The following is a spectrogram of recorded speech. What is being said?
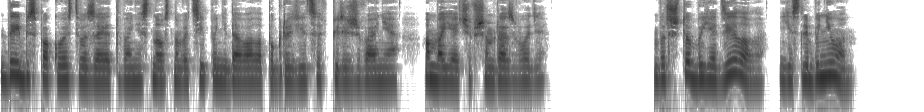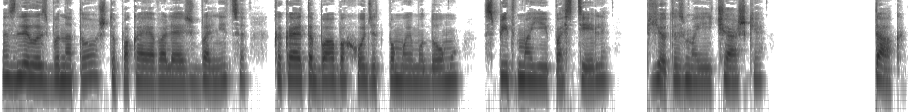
Да и беспокойство за этого несносного типа не давало погрузиться в переживания о маячившем разводе. Вот что бы я делала, если бы не он? Злилась бы на то, что пока я валяюсь в больнице, какая-то баба ходит по моему дому, спит в моей постели, пьет из моей чашки. Так,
